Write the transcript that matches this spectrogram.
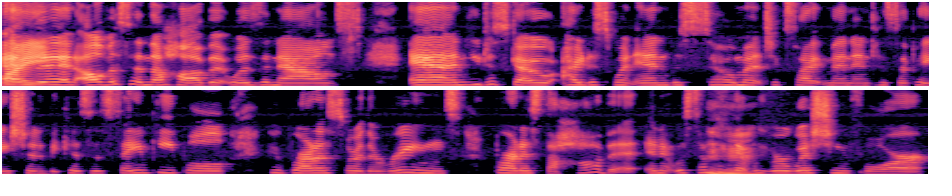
Right. And then all of a sudden, The Hobbit was announced, and you just go. I just went in with so much excitement, anticipation, because the same people who brought us Lord of the Rings brought us The Hobbit, and it was something mm-hmm. that we were wishing for,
